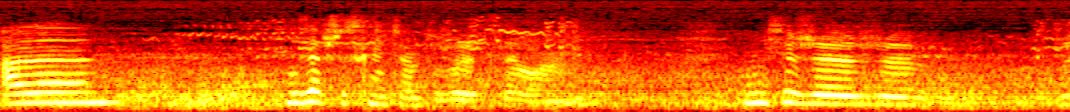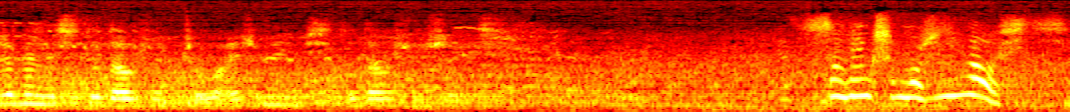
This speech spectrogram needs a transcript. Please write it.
ale zawsze z chęcią tu wracałam. Myślę, że, że, że będę się tu dobrze czuła i że będzie się tu dobrze żyć. Są większe możliwości.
